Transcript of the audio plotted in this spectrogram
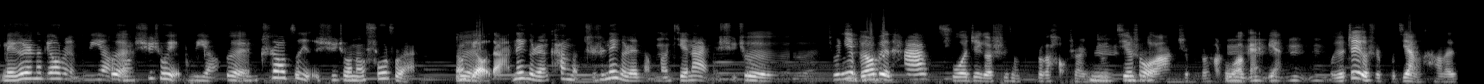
每个人的标准也不一样，对，需求也不一样。对，知道自己的需求能说出来，能表达，那个人看看，只是那个人能不能接纳你的需求。对对对，就是你也不要被他说这个事情不是个好事儿，你就接受啊，是不是好事？我要改变。嗯嗯，我觉得这个是不健康的，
